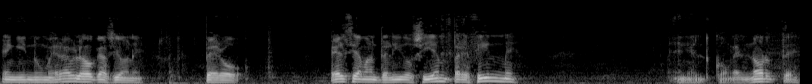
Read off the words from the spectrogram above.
en innumerables ocasiones, pero él se ha mantenido siempre firme en el, con el norte,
